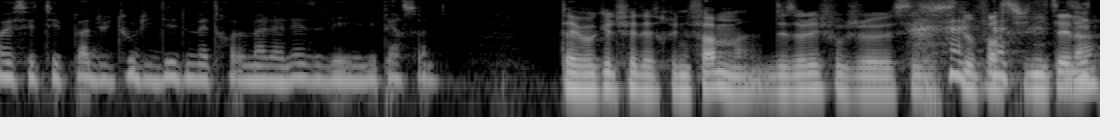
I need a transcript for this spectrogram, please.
Ouais, c'était pas du tout l'idée de mettre mal à l'aise les, les personnes. Tu as évoqué le fait d'être une femme. Désolé, il faut que je saisisse l'opportunité là.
